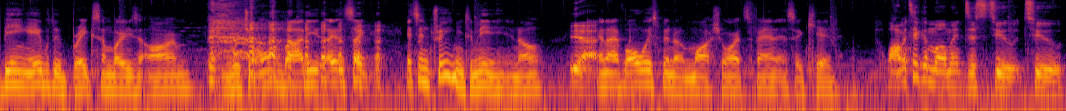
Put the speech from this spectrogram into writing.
Being able to break somebody's arm with your own body, it's like it's intriguing to me, you know. Yeah. And I've always been a martial arts fan as a kid. Well, I'm gonna take a moment just to to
